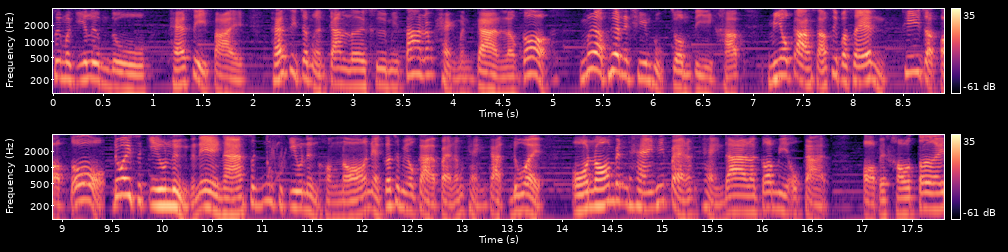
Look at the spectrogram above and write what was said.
ซึ่งเมื่อกี้ลืมดู แพสซีฟไปแพสซีฟจะเหมือนกันเลยคือมีต้านน้ำแข็งเหมือนกัน แล้วก็เมื่อเพื่อนในทีมถูกโจมตีครับ มีโอกาส 30%ที่จะตอบโต้ด้วยสกิลหนึ่งนั่นเองนะ ซึ่งสกิลหนึ่งของน้องเนี่ยก็จะมีโอกาสแปะน้ำแข็งกัดด้วย โอ้น้องเป็นแทงที่แปะน้ำแข็งได้ แล้วก็มีโอกาสออกไปเคาน์เตอร์ให้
